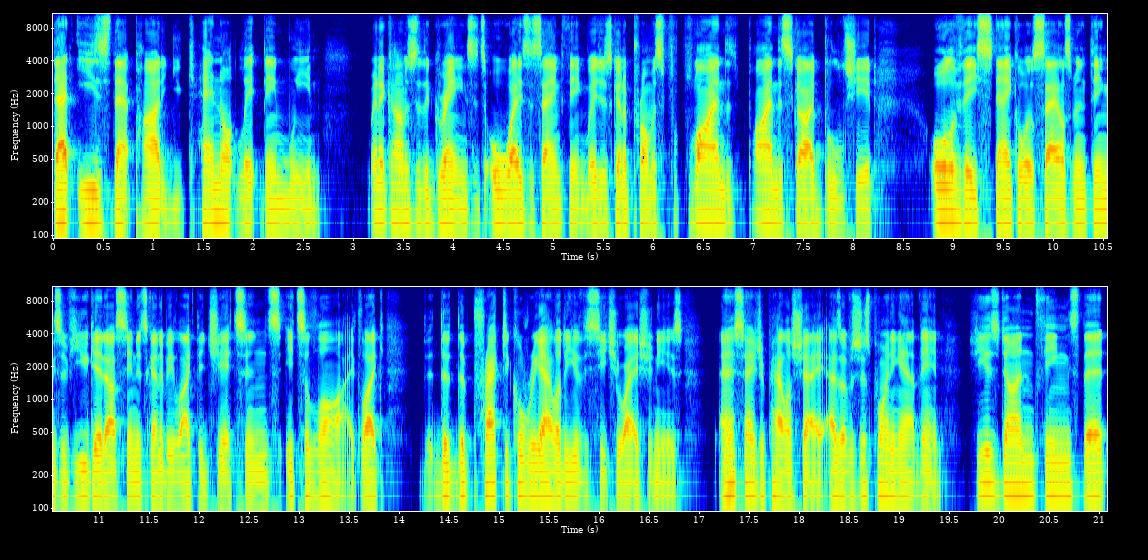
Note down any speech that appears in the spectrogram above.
that is that party. You cannot let them win when it comes to the Greens, it's always the same thing. We're just going to promise fly in, the, fly in the sky bullshit. All of these snake oil salesman things. If you get us in, it's going to be like the Jetsons. It's a lie. Like the, the, the practical reality of the situation is Annastacia Palaszczuk, as I was just pointing out then, she has done things that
